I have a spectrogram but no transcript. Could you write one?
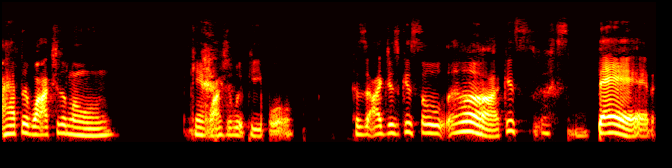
I have to watch it alone. I can't watch it with people because I just get so ugh, it gets bad.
